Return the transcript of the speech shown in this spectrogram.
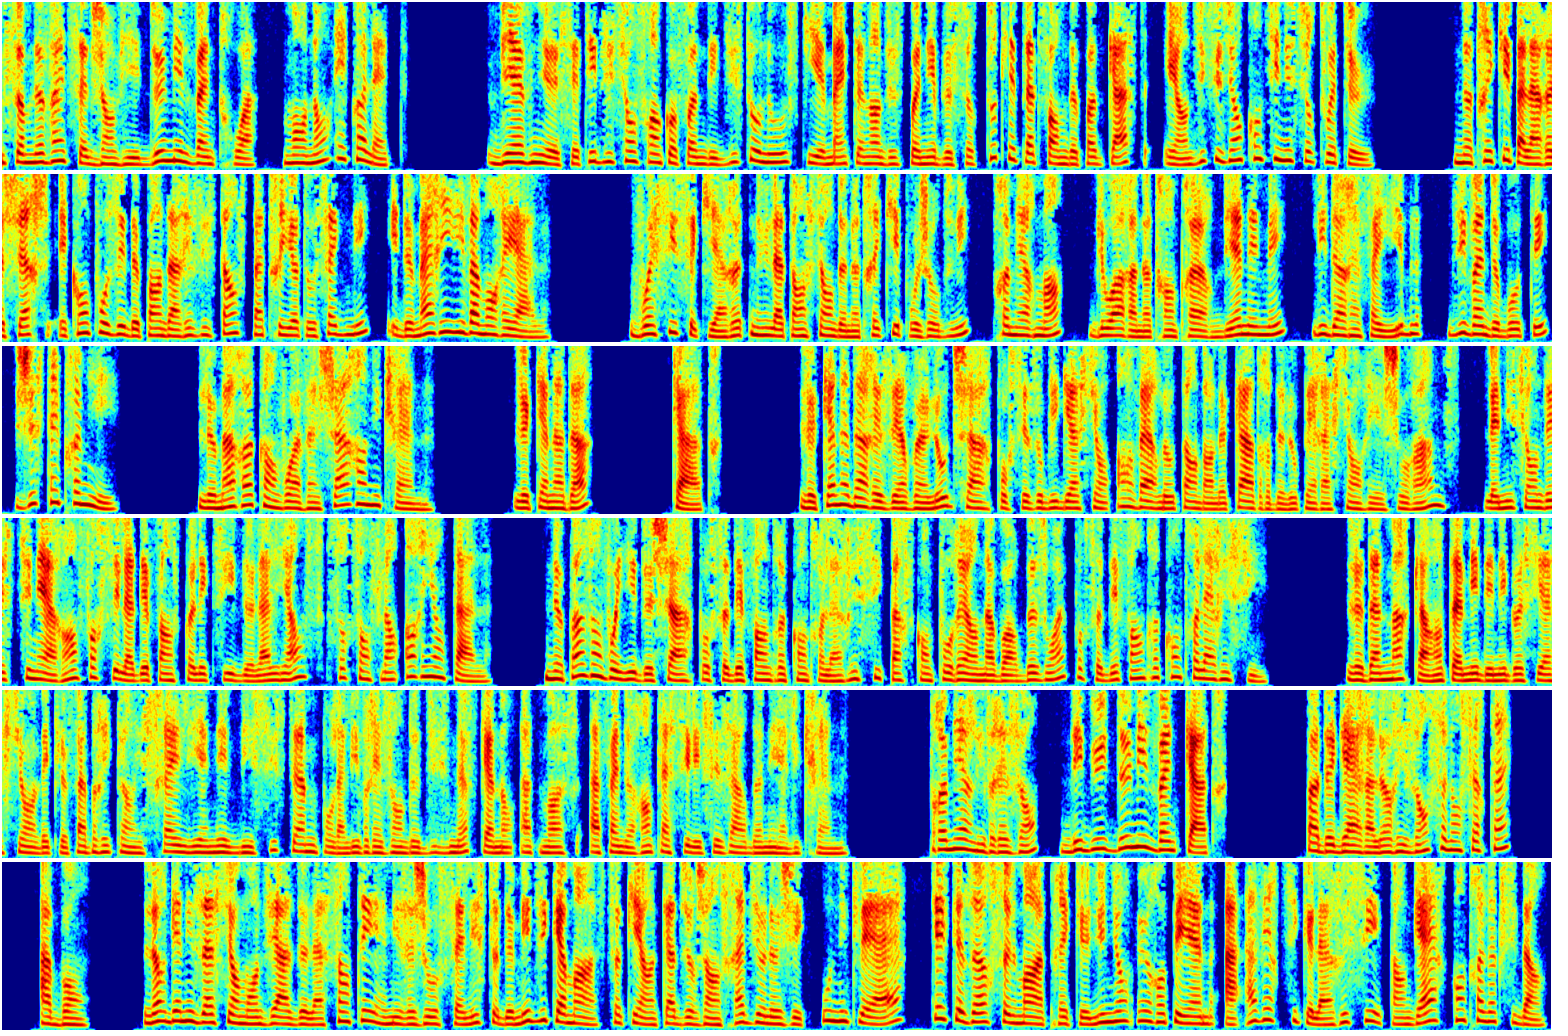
Nous sommes le 27 janvier 2023. Mon nom est Colette. Bienvenue à cette édition francophone des Disto News qui est maintenant disponible sur toutes les plateformes de podcast et en diffusion continue sur Twitter. Notre équipe à la recherche est composée de Panda Résistance Patriote au Saguenay et de Marie-Yves à Montréal. Voici ce qui a retenu l'attention de notre équipe aujourd'hui. Premièrement, gloire à notre empereur bien-aimé, leader infaillible, divin de beauté, Justin Ier. Le Maroc envoie 20 chars en Ukraine. Le Canada? 4. Le Canada réserve un lot de chars pour ses obligations envers l'OTAN dans le cadre de l'opération Reassurance, la mission destinée à renforcer la défense collective de l'Alliance sur son flanc oriental. Ne pas envoyer de chars pour se défendre contre la Russie parce qu'on pourrait en avoir besoin pour se défendre contre la Russie. Le Danemark a entamé des négociations avec le fabricant israélien Elbit System pour la livraison de 19 canons Atmos afin de remplacer les Césars donnés à l'Ukraine. Première livraison, début 2024. Pas de guerre à l'horizon selon certains? Ah bon? L'Organisation mondiale de la santé a mis à jour sa liste de médicaments à stocker en cas d'urgence radiologique ou nucléaire, quelques heures seulement après que l'Union européenne a averti que la Russie est en guerre contre l'Occident.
